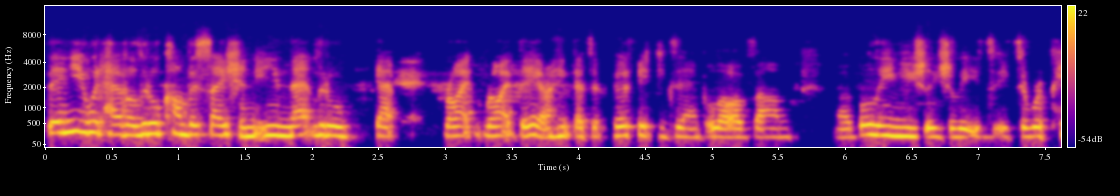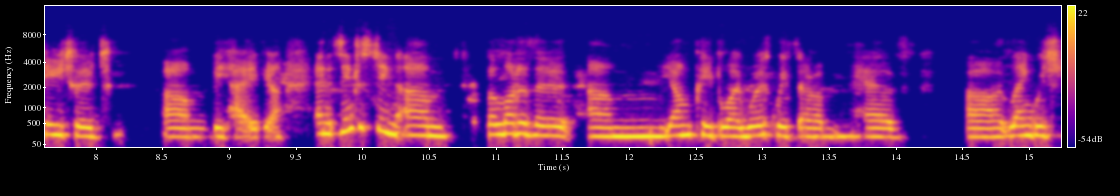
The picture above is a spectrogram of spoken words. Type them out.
Then you would have a little conversation in that little gap right, right there. I think that's a perfect example of um, you know, bullying. Usually, usually it's, it's a repeated um, behaviour, and it's interesting. Um, a lot of the um, young people I work with um, have uh, language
